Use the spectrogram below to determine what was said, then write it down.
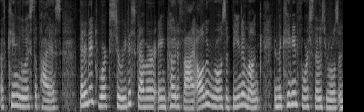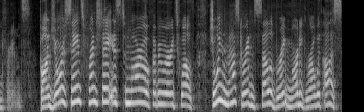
of King Louis the Pious. Benedict worked to rediscover and codify all the rules of being a monk, and the king enforced those rules in France. Bonjour, Saints! French Day is tomorrow, February 12th. Join the masquerade and celebrate Mardi Gras with us.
